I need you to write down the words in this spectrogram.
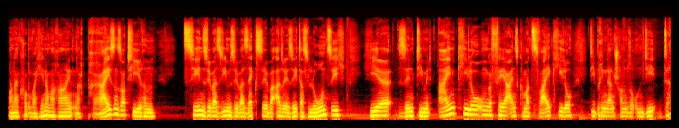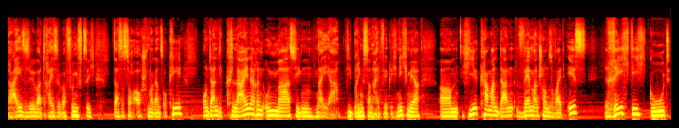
Und dann gucken wir hier nochmal rein. Nach Preisen sortieren. 10 Silber, 7 Silber, 6 Silber. Also ihr seht, das lohnt sich. Hier sind die mit 1 Kilo ungefähr, 1,2 Kilo. Die bringen dann schon so um die 3 Silber, 3 Silber 50. Das ist doch auch schon mal ganz okay. Und dann die kleineren, unmaßigen, naja, die bringen es dann halt wirklich nicht mehr. Ähm, hier kann man dann, wenn man schon soweit ist, richtig gut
